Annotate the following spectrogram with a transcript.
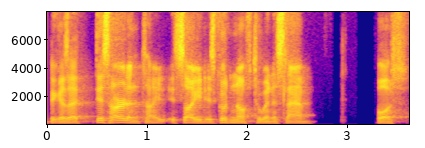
because I, this Ireland side is good enough to win a slam, but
